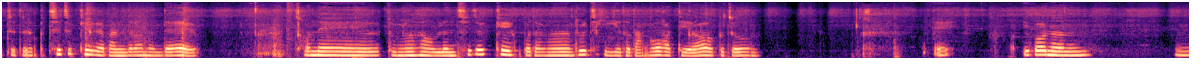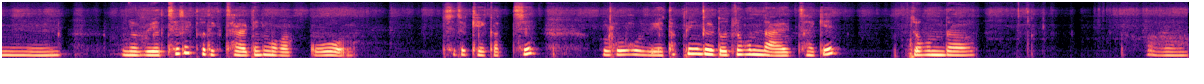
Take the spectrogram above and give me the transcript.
어쨌든 이렇게 치즈케이크를 만들었는데, 전에 동영상 올린 치즈케이크보다는 솔직히 이게 더 나은 것 같아요. 그죠? 네, 이거는, 음, 그냥 위에 치즈가 되게 잘 된 것 같고, 치즈케이크 같이? 그리고 위에 토핑들도 조금 더 알차게 조금 더 어,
